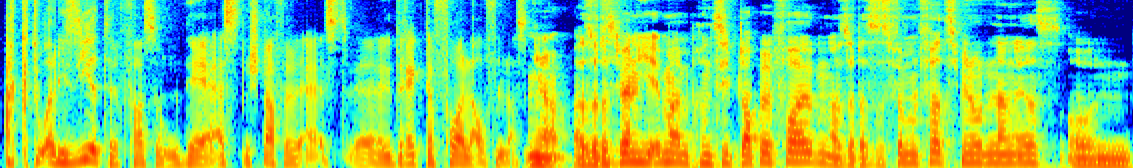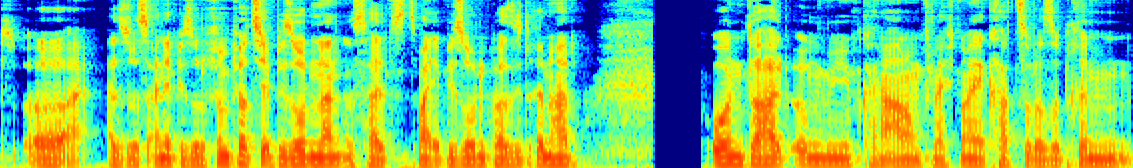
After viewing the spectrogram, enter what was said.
aktualisierte Fassung der ersten Staffel erst äh, direkt davor laufen lassen. Ja, also das werden hier immer im Prinzip Doppelfolgen, also dass es 45 Minuten lang ist und äh, also dass eine Episode 45 Episoden lang ist, halt zwei Episoden quasi drin hat. Und da halt irgendwie, keine Ahnung, vielleicht neue Cuts oder so drin,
